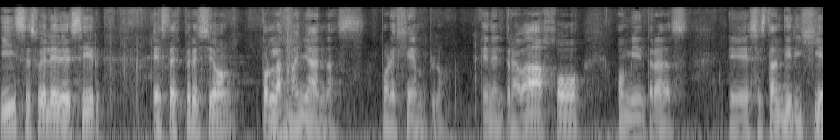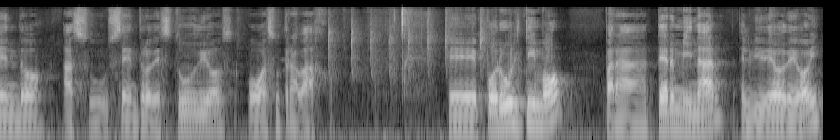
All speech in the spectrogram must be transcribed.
Y se suele decir esta expresión por las mañanas, por ejemplo, en el trabajo o mientras eh, se están dirigiendo a su centro de estudios o a su trabajo. Eh, por último, para terminar el video de hoy,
